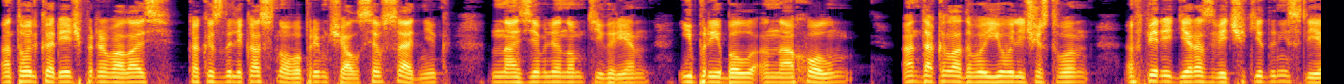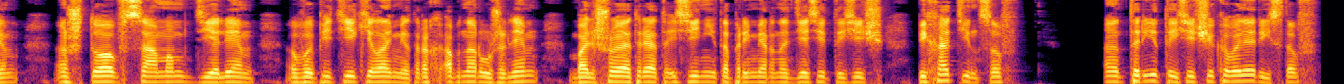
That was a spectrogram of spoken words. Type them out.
А только речь прервалась, как издалека снова примчался всадник на земляном тигре и прибыл на холм. Докладываю Его Величеству, впереди разведчики донесли, что в самом деле в пяти километрах обнаружили большой отряд «Зенита», примерно 10 тысяч пехотинцев, 3 тысячи кавалеристов.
